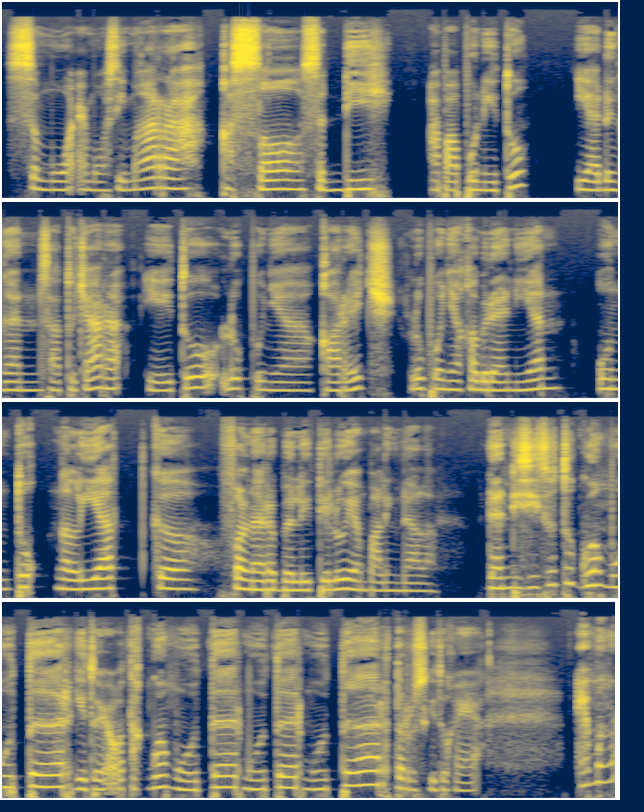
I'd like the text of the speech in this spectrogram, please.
semua emosi marah, kesel, sedih, apa pun itu ya dengan satu cara yaitu lu punya courage, lu punya keberanian untuk ngeliat ke vulnerability lu yang paling dalam. Dan di situ tuh gue muter gitu ya, otak gue muter, muter, muter terus gitu kayak emang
